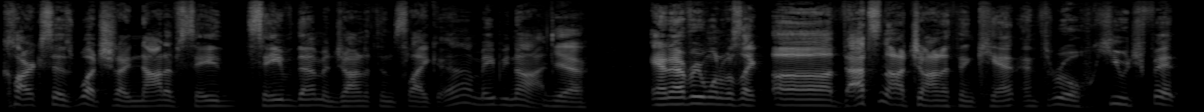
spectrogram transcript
Clark says, "What should I not have saved saved them?" And Jonathan's like, eh, "Maybe not." Yeah. And everyone was like, "Uh, that's not Jonathan Kent," and threw a huge fit.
